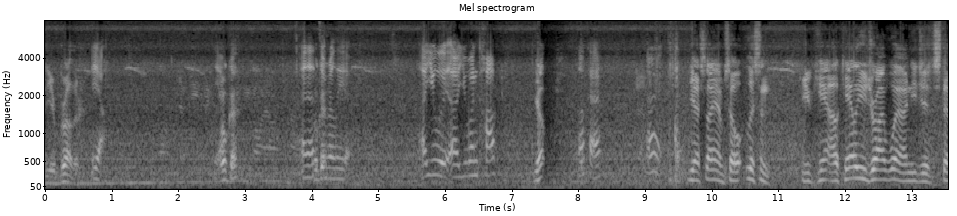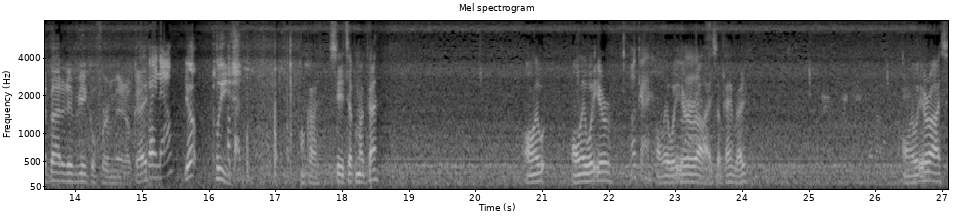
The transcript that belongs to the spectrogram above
Your brother. Yeah. Yeah. Okay. And that's Okay. really it. Are you are you in cop? Yep. Okay. All right. Yes, I am. So listen, you can't. I can't let you drive away. I need you to step out of the vehicle for a minute, okay? Right now? Yep. Please. Okay. Okay. See the tip of my pen? Only, only with your, Okay. only with your Relax. eyes. Okay, ready? Only with your eyes.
